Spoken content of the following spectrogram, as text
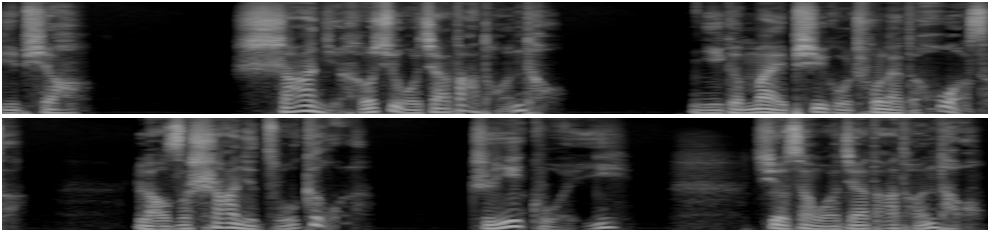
齐飘，杀你何须我家大团头？你个卖屁股出来的货色，老子杀你足够了。至于诡异，就算我家大团头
